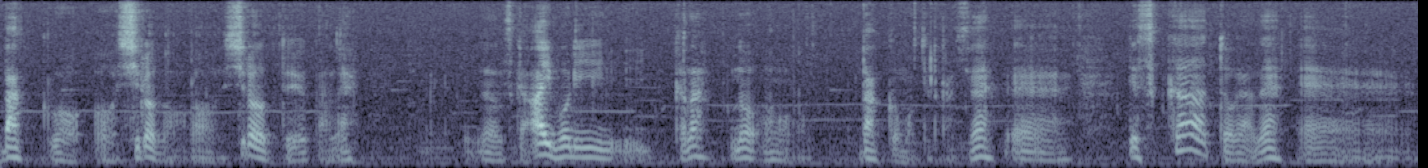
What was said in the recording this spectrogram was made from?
ー、バッグを白の白というかねなんですかアイボリーかなのバッグを持ってる感じね、えー、でスカートがね、えー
